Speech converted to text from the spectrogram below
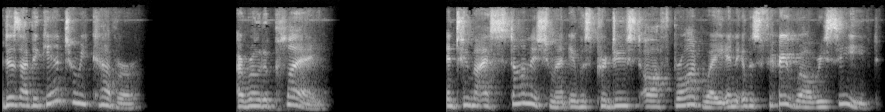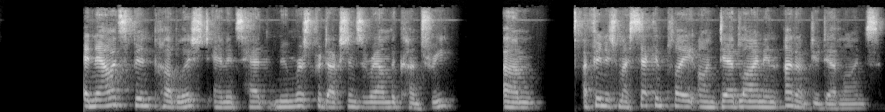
But as I began to recover, I wrote a play. And to my astonishment, it was produced off Broadway and it was very well received. And now it's been published and it's had numerous productions around the country. Um, I finished my second play on deadline, and I don't do deadlines.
